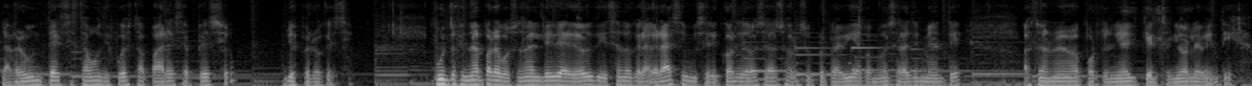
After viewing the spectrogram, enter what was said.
La pregunta es si estamos dispuestos a pagar ese precio. Yo espero que sí. Punto final para devocionar el día de hoy, diciendo que la gracia y misericordia de Dios sea sobre su propia vida, conmigo será mediante hasta una nueva oportunidad y que el Señor le bendiga.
